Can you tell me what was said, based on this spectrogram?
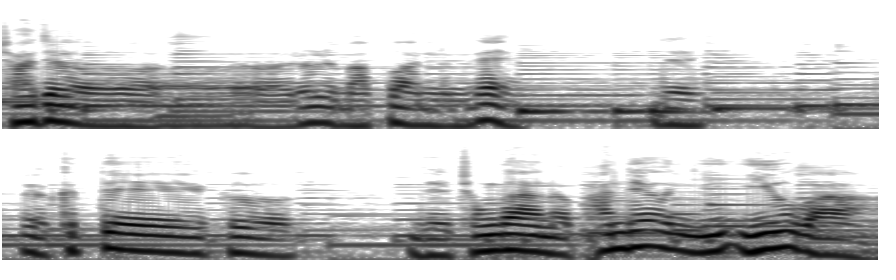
좌절을 맛보았는데 이제 어, 그때 그 이제 종단의 반대한 이, 이유가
